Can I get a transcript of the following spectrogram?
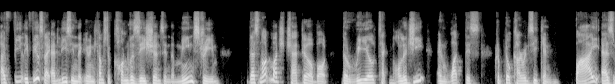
I feel it feels like at least in the when it comes to conversations in the mainstream, there's not much chatter about the real technology and what this cryptocurrency can buy as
